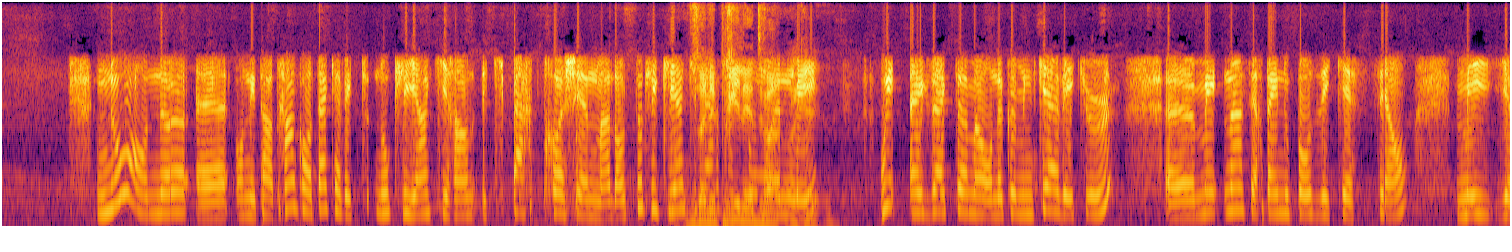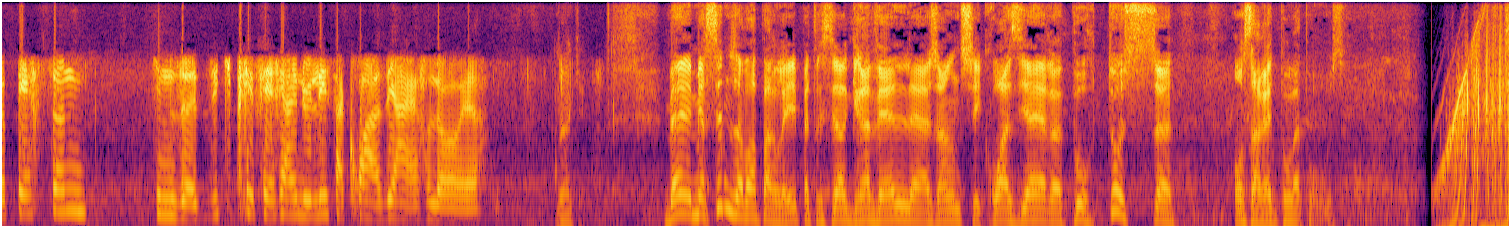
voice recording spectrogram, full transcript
Nous, on a, euh, on est entré en contact avec tous nos clients qui rentrent, qui partent prochainement. Donc, tous les clients qui Vous avez partent pris les devants. de mai. OK. Oui, exactement. On a communiqué avec eux. Euh, maintenant, certains nous posent des questions, mais il y a personne qui nous a dit qu'il préférait annuler sa croisière là. euh. OK. Ben, merci de nous avoir parlé. Patricia Gravel, agente chez Croisière pour tous. On s'arrête pour la pause.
